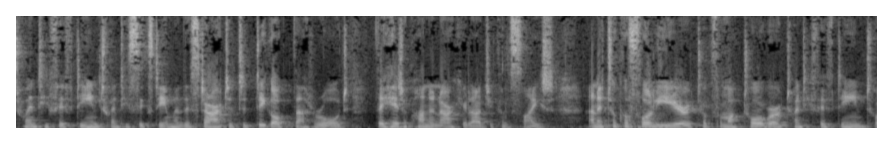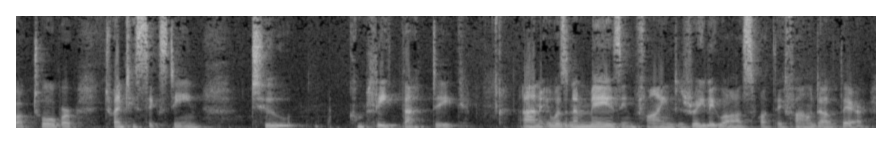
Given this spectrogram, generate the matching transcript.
2015, 2016, when they started to dig up that road, they hit upon an archaeological site. And it took a full year, it took from October 2015 to October 2016 to complete that dig. And it was an amazing find, it really was what they found out there.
